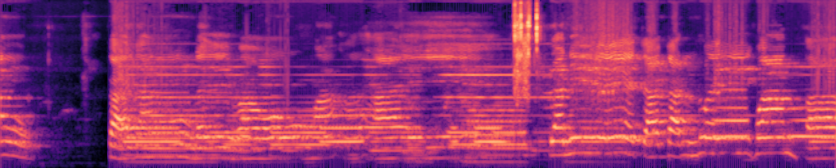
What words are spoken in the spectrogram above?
งกายังได้เบามาไอละนี้จากกันด้วยความตา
